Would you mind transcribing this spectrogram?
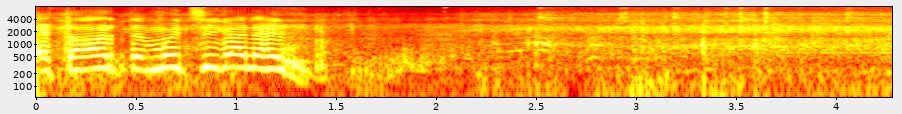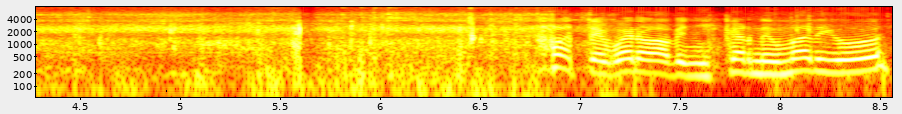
Esta parte es muy chicana ahí. Este es bueno para peñiscar neumático, weón.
